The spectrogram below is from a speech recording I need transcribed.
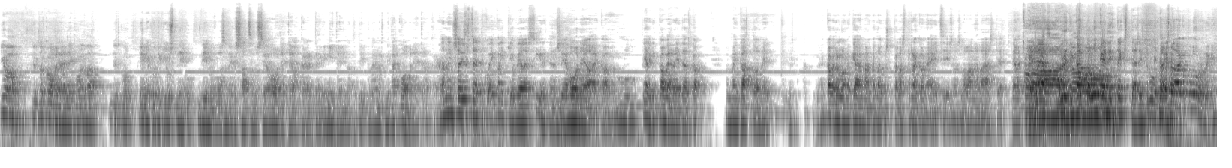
joo, kyllä tuo komedi, niin kuin, mä, nyt kun jengi on kuitenkin just niin kuin viime vuosina niin satsannut siihen HD-telkkariin, että tietenkin niiden hinnat on tippunut, en mitään 3D-telkkaria. No niin, se on just se, että kun ei kaikki ole vielä siirtynyt siihen HD-aikaan. Mulla on vieläkin kavereita, jotka mä menen katsoa, niin yhden kaverin luona käymään, katsoin, kun se pelasi Dragon Age, se on sillä vanhalla SD-telkkarilla. Ja yritin katsoa lukea niitä tekstejä siitä ruuta, eikö aika blurri?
